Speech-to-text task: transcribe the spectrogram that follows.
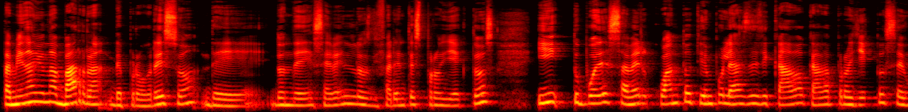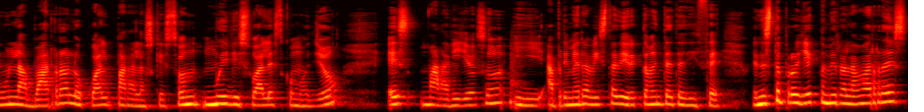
También hay una barra de progreso de, donde se ven los diferentes proyectos y tú puedes saber cuánto tiempo le has dedicado a cada proyecto según la barra, lo cual para los que son muy visuales como yo es maravilloso y a primera vista directamente te dice, en este proyecto mira la barres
